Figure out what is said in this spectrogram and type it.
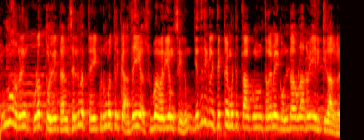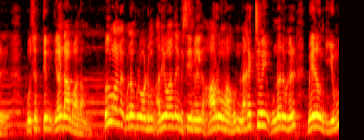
முன்னோர்களின் குலத்தொழில் தன் செல்வத்தை குடும்பத்திற்கு அதிக சுபவரியம் செய்தும் எதிரிகளை திட்டமிட்டு தாக்கும் திறமை கொண்டவர்களாகவே இருக்கிறார்கள். பூசத்தின் இரண்டாம் பாதம். பொதுவான குணங்களோடும் அறிவார்ந்த விஷயங்களில் ஆர்வமாகவும் நகைச்சுவை உணர்வுகள் மேலோங்கியும்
